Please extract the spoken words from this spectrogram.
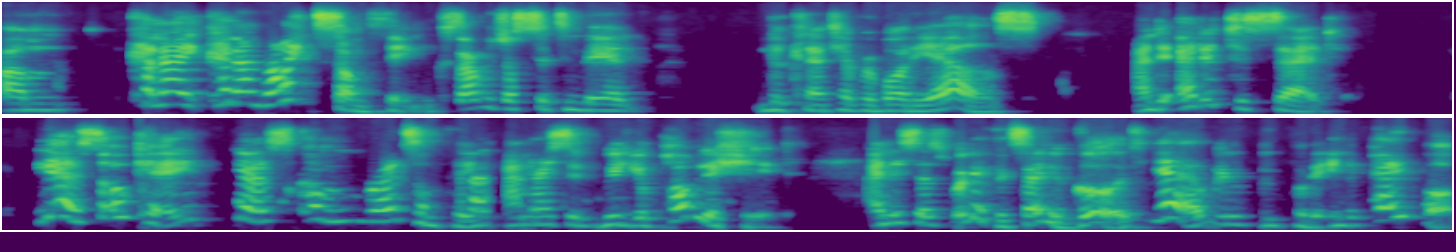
um, "Can I can I write something?" Because I was just sitting there looking at everybody else. And the editor said, yes, okay, yes, come write something. And I said, will you publish it? And he says, well, if it's any good, yeah, we'll, we'll put it in the paper.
